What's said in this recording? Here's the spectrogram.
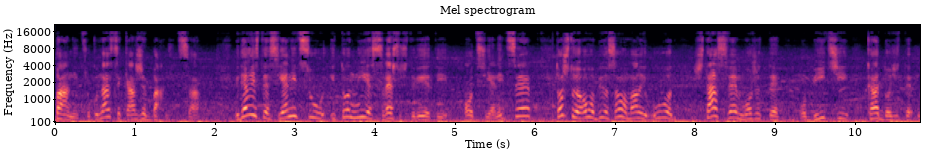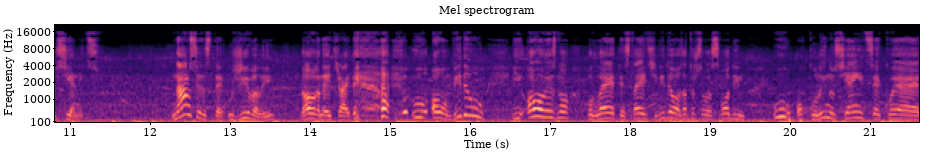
banicu. Kod nas se kaže banica. Vidjeli ste Sjenicu i to nije sve što ćete vidjeti od Sjenice. To što je ovo bio samo mali uvod šta sve možete obići kad dođete u Sjenicu. Nam se da ste uživali, dobro neću ajde, u ovom videu i obavezno pogledajte sljedeći video zato što vas vodim u okolinu Sjenice koja je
